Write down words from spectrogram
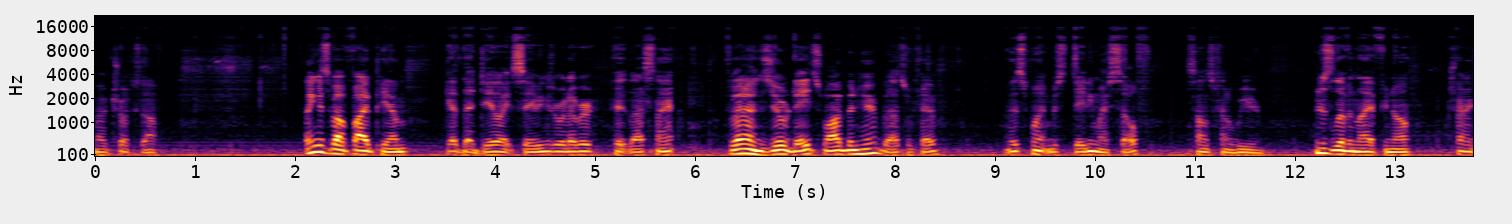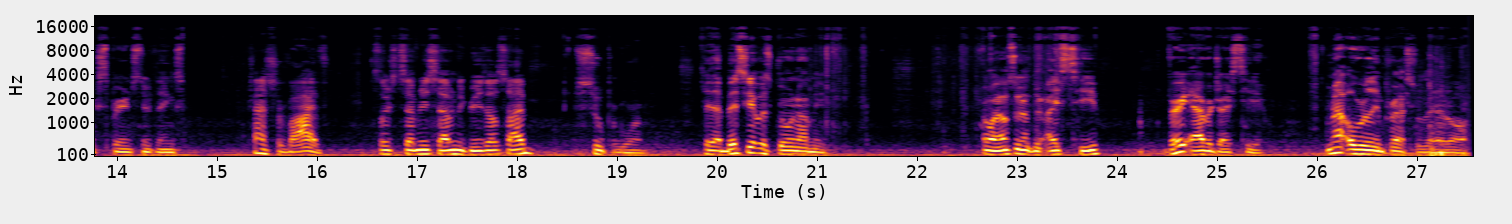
my truck's off. I think it's about 5 p.m. Got that daylight savings or whatever hit last night. I've been on zero dates while I've been here, but that's okay. At this point, I'm just dating myself. sounds kind of weird. I'm just living life, you know, trying to experience new things, trying to survive. It's like 77 degrees outside, super warm. Okay, that biscuit was growing on me. Oh, I also got their iced tea. Very average iced tea. I'm not overly impressed with it at all.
